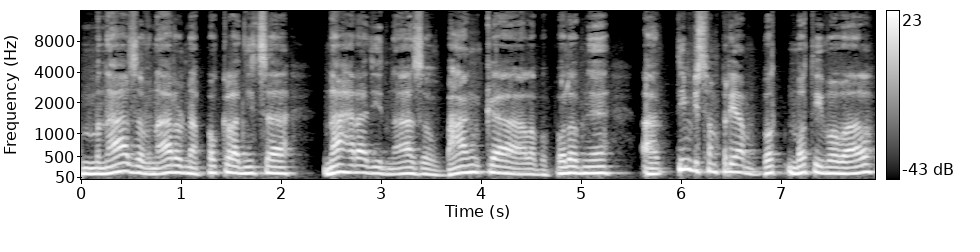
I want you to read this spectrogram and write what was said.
názov Národná pokladnica nahradiť názov banka alebo podobne a tým by som priam motivoval,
